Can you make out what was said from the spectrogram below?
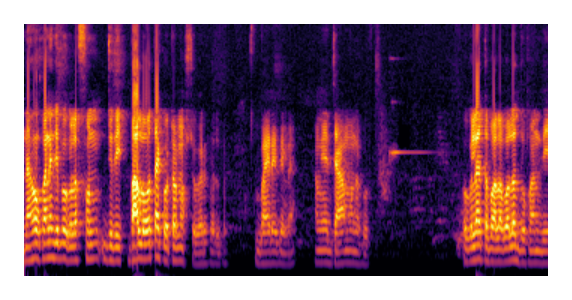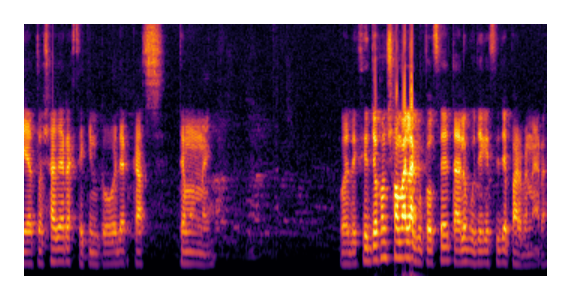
না হোক, ওখানে যাব ওগুলো ফোন যদি ভালো থাকে ওটা নষ্ট করে ফেলবে, বাইরে দিলে আমি যা মনে করছি। ওগুলো এত ভালো ভালো দোকান দিয়ে এত সাজায় রাখছে, কিন্তু ওদের কাজ তেমন নাই। ওরা দেখছি, যখন সময় লাগবে বলছে, তাহলে বুঝে গেছি যে পারবে না এরা।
